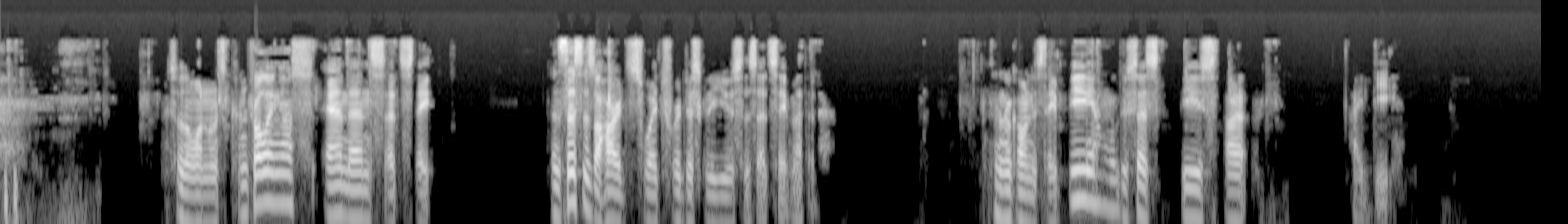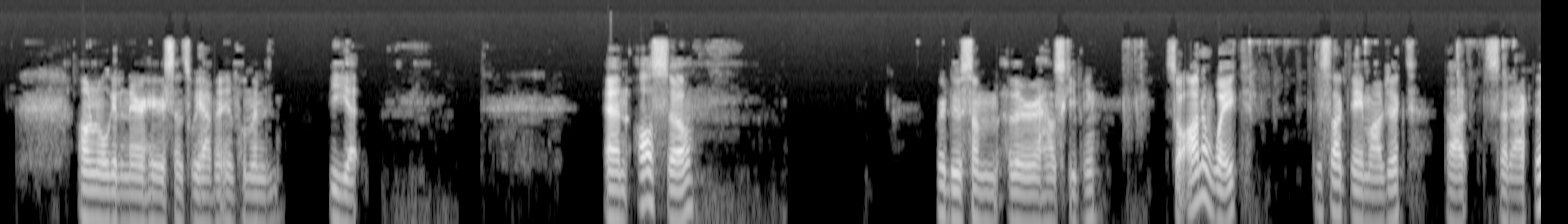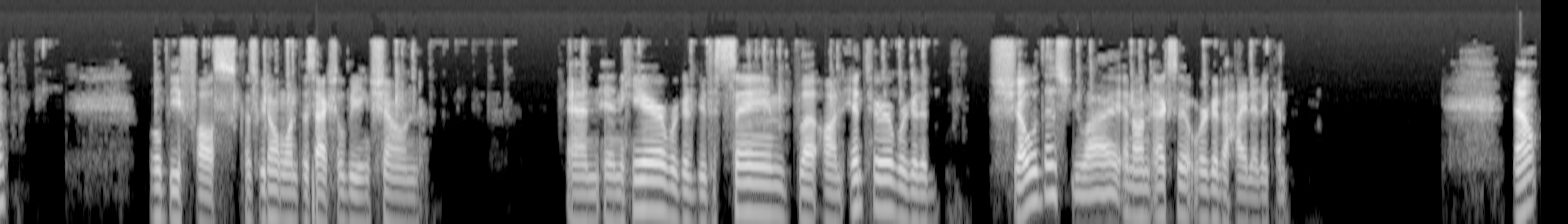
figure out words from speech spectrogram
So the one was controlling us and then set state. Since this is a hard switch, we're just going to use the set state method. Then we're going to state B, we'll do set B slot ID. Oh, and we'll get an error here since we haven't implemented B yet. And also, we're going to do some other housekeeping. So on awake, this game object dot set active will be false because we don't want this actually being shown and in here, we're going to do the same, but on enter, we're going to show this UI, and on exit, we're going to hide it again. Now,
